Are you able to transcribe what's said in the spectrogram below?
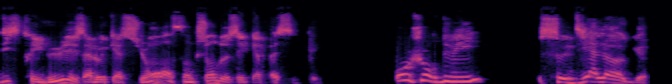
distribue les allocations en fonction de ses capacités. Aujourd'hui, ce dialogue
